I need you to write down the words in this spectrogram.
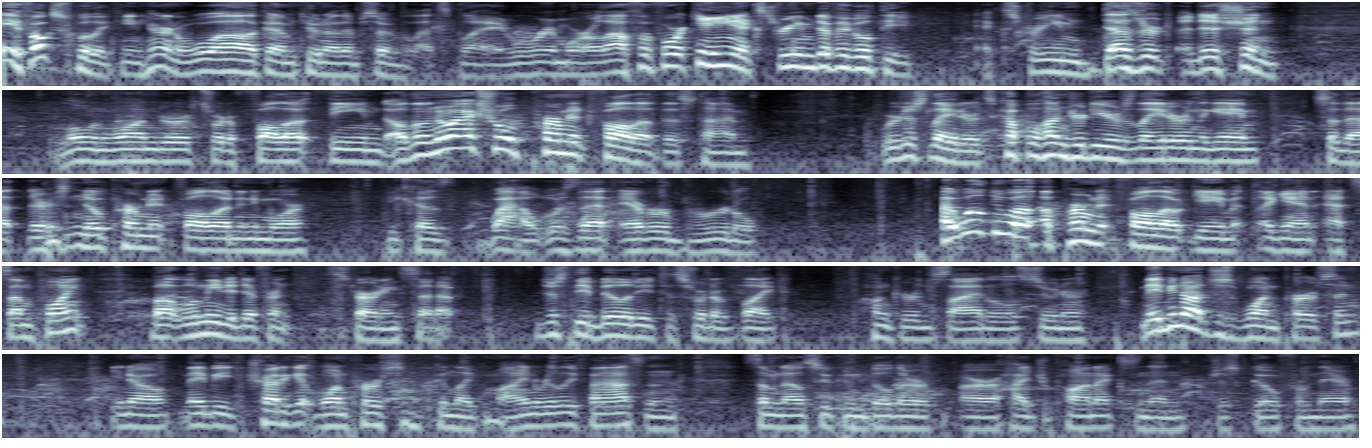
Hey folks, Quill18 here, and welcome to another episode of Let's Play RimWorld Alpha 14 Extreme Difficulty, Extreme Desert Edition. Lone Wanderer, sort of Fallout themed, although no actual permanent Fallout this time. We're just later. It's a couple hundred years later in the game, so that there's no permanent Fallout anymore, because, wow, was that ever brutal. I will do a, a permanent Fallout game again at some point, but we'll need a different starting setup. Just the ability to sort of, like, hunker inside a little sooner. Maybe not just one person, you know, maybe try to get one person who can like mine really fast and someone else who can build our, our hydroponics and then just go from there.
